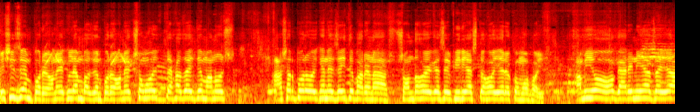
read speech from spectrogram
বেশি জ্যাম পড়ে, অনেক লম্বা জ্যাম পড়ে। অনেক সময় দেখা যায় যে মানুষ আসার পরে ওইখানে যাইতে পারে না, সন্ধ্যা হয়ে গেছে, ফিরে আসতে হয়, এরকমও হয়। আমিও গাড়ি নিয়ে যাইয়া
